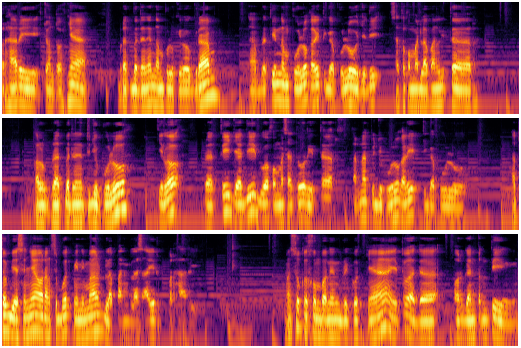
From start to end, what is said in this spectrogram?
per hari. Contohnya berat badannya 60 kg. Nah, berarti 60 kali 30 jadi 1,8 liter. Kalau berat badannya 70 kilo berarti jadi 2,1 liter karena 70 kali 30 atau biasanya orang sebut minimal 8 gelas air per hari. Masuk ke komponen berikutnya itu ada organ penting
